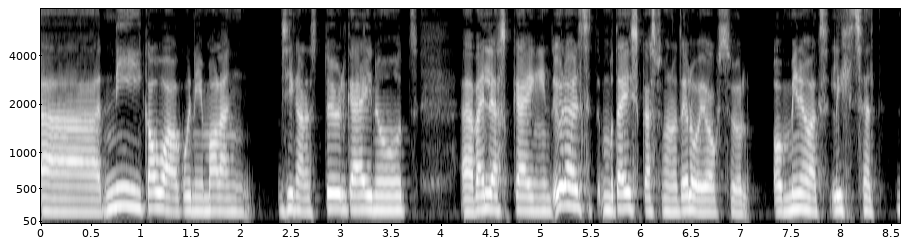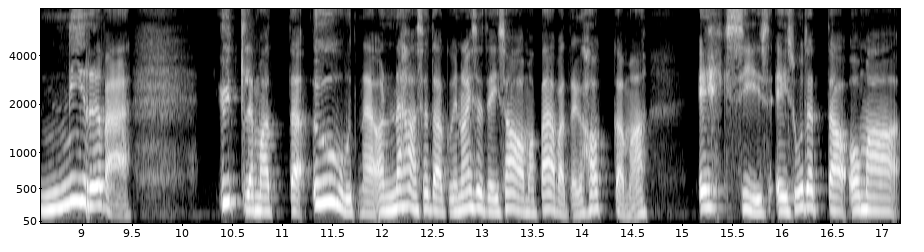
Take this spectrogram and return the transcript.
äh, nii kaua, kuni ma olen mis iganes tööl käinud äh,, väljas käinud, üleüldse mu täiskasvanud elu jooksul on minu jaoks lihtsalt nii rõve ütlemata õudne on näha seda, kui naised ei saa oma päevadega hakkama. ehk siis ei suudeta oma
